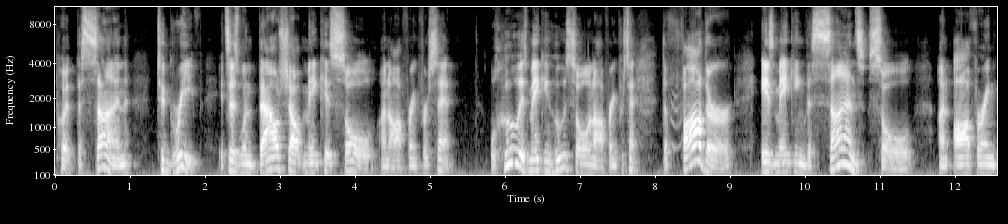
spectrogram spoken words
put the Son to grief. It says, when thou shalt make his soul an offering for sin. Well, who is making whose soul an offering for sin? The Father is making the Son's soul an offering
